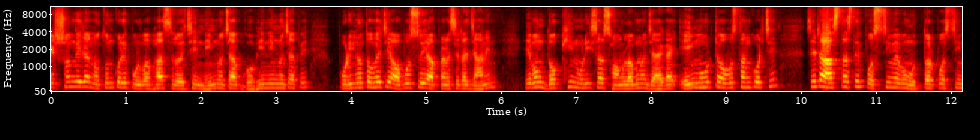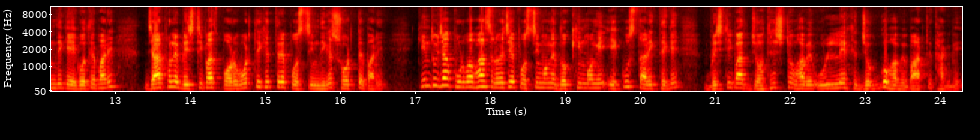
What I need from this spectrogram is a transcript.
এর সঙ্গে যা নতুন করে পূর্বাভাস রয়েছে, নিম্নচাপ, গভীর নিম্নচাপে পরিণত হয়েছে, অবশ্যই আপনারা সেটা জানেন। দক্ষিণ উড়িষ্যা সংলগ্ন জায়গায় এই মুহূর্তে অবস্থান করছে। সেটা আস্তে আস্তে পশ্চিম এবং উত্তর পশ্চিম দিকে এগোতে পারে, যার ফলে বৃষ্টিপাত পরবর্তী ক্ষেত্রে পশ্চিম দিকে সরতে পারে। কিন্তু যা পূর্বাভাস রয়েছে, পশ্চিমবঙ্গে দক্ষিণবঙ্গে একুশ তারিখ থেকে বৃষ্টিপাত যথেষ্টভাবে উল্লেখযোগ্যভাবে বাড়তে থাকবে।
